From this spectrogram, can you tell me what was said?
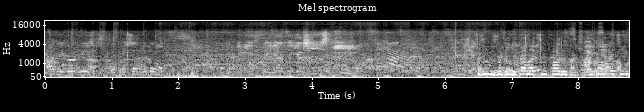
Panie burmistrzu, zapraszamy do. Drugie miejsce Jan Jasiński. Prosimy, żeby nie dawać im fory, tak, nie dawajcie im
